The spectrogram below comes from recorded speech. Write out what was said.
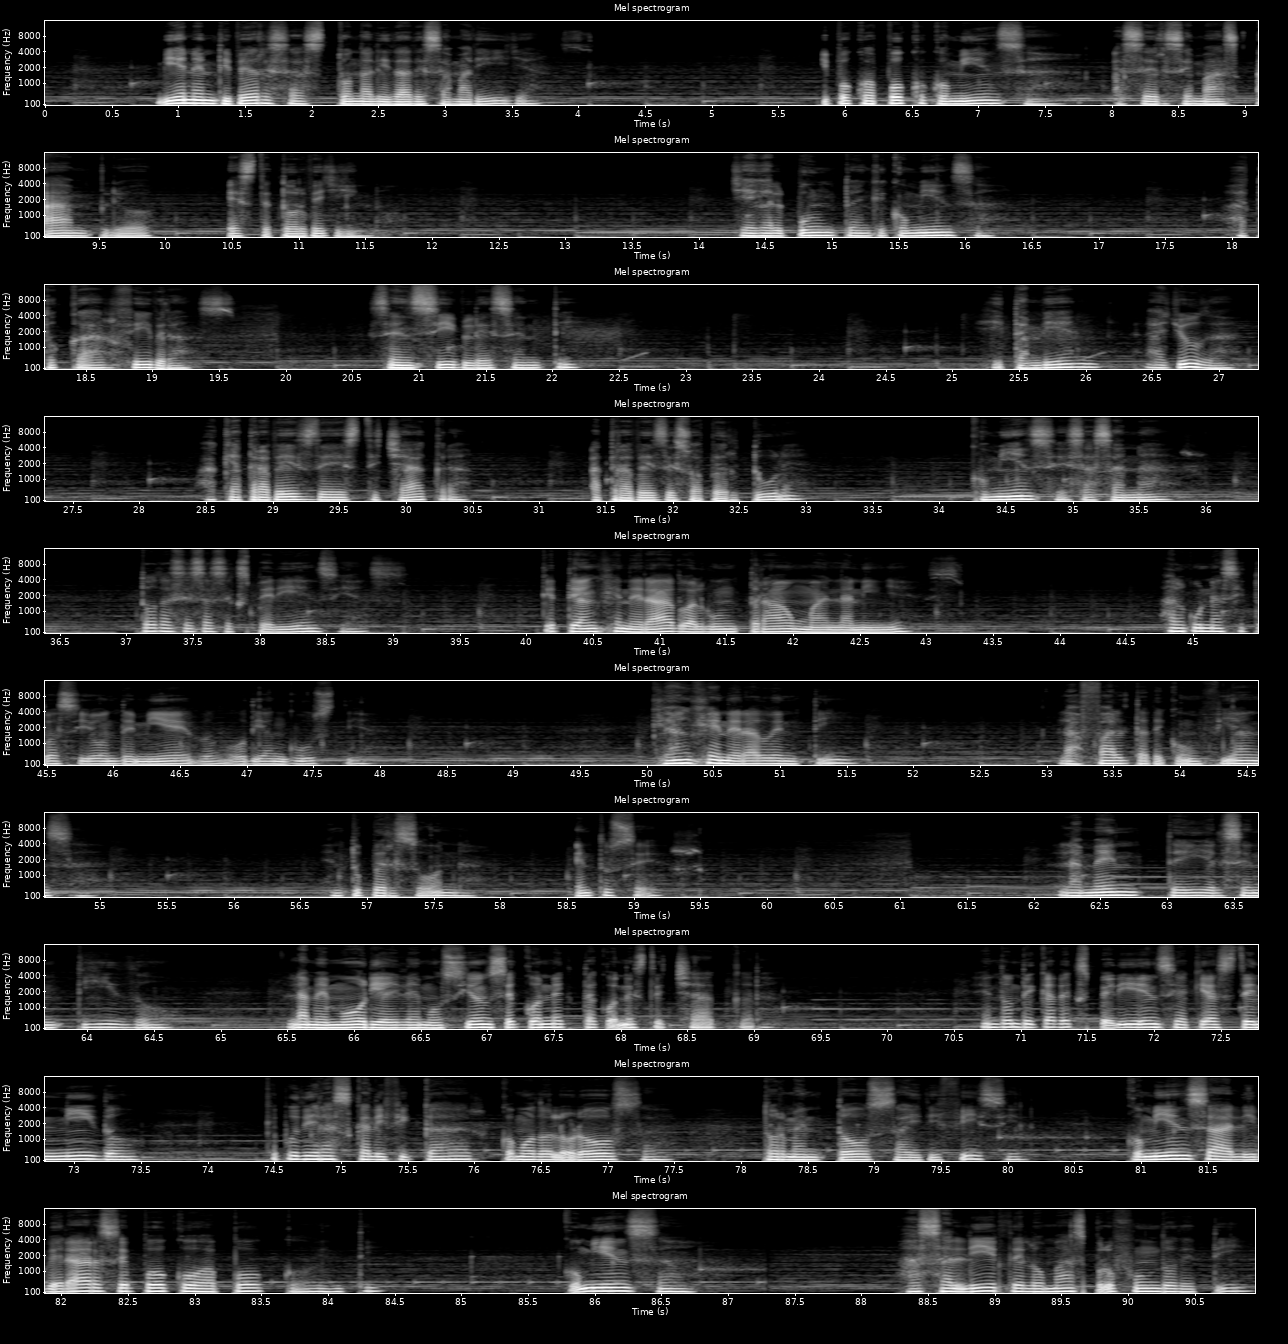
vienen diversas tonalidades amarillas y poco a poco comienza a hacerse más amplio este torbellino. Llega el punto en que comienza a tocar fibras sensibles en ti. Y también ayuda a que a través de este chakra, a través de su apertura, comiences a sanar todas esas experiencias que te han generado algún trauma en la niñez, alguna situación de miedo o de angustia que han generado en ti la falta de confianza en tu persona, en tu ser. La mente y el sentido, la memoria y la emoción se conecta con este chakra, en donde cada experiencia que has tenido, que pudieras calificar como dolorosa, tormentosa y difícil, comienza a liberarse poco a poco en ti. Comienza a salir de lo más profundo de ti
